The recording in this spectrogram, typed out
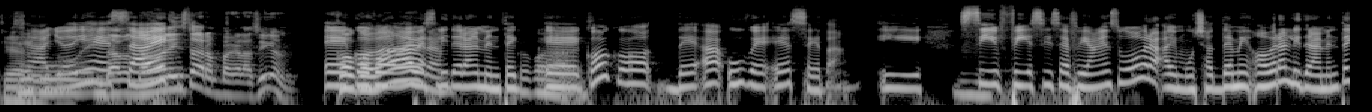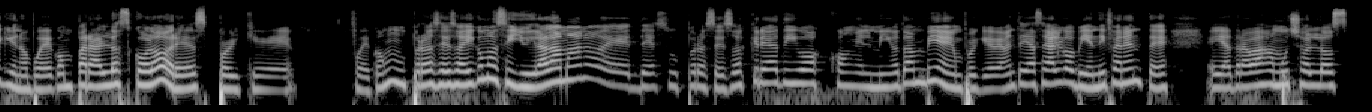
Qué o sea, yo dije, Dame- ¿sabes? dame el Instagram para que la sigan. Eh, Coco Coco, Daves. Literalmente. Coco Eh, Daves. Coco, D-A-V-E-Z. Y Mm. si, si se fijan en su obra, hay muchas de mis obras literalmente que uno puede comparar los colores porque fue como un proceso ahí como si yo iba a la mano de, de sus procesos creativos con el mío también, porque obviamente ella hace algo bien diferente. Ella trabaja mucho en los...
